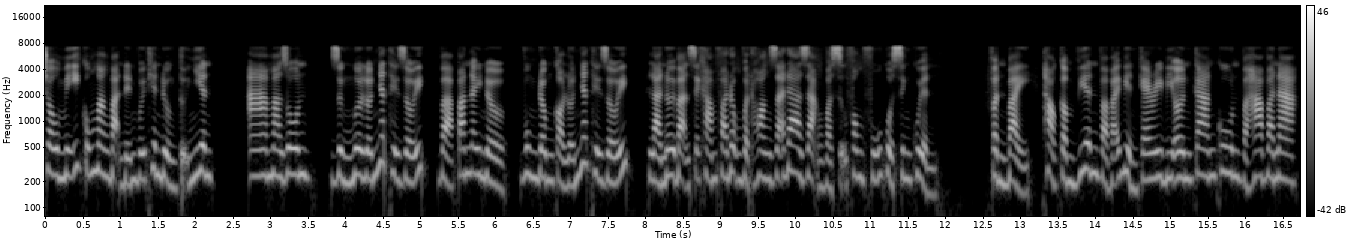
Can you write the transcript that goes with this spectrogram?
châu Mỹ cũng mang bạn đến với thiên đường tự nhiên. Amazon, rừng mưa lớn nhất thế giới, và Panama, vùng đồng cỏ lớn nhất thế giới, là nơi bạn sẽ khám phá động vật hoang dã đa dạng và sự phong phú của sinh quyển. Phần 7, Thảo Cầm Viên và bãi biển Caribbean Cancun và Havana.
